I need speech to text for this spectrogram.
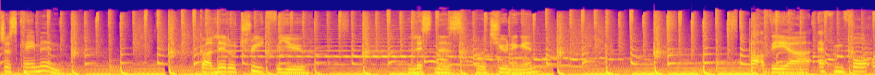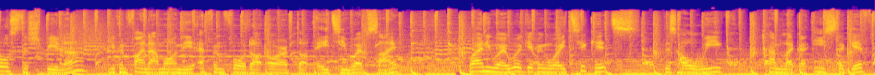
Just came in. Got a little treat for you listeners who are tuning in. Part of the uh, FM4 Osterspieler. You can find out more on the fm4.orf.at website. Well, anyway, we're giving away tickets this whole week, kind of like an Easter gift.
